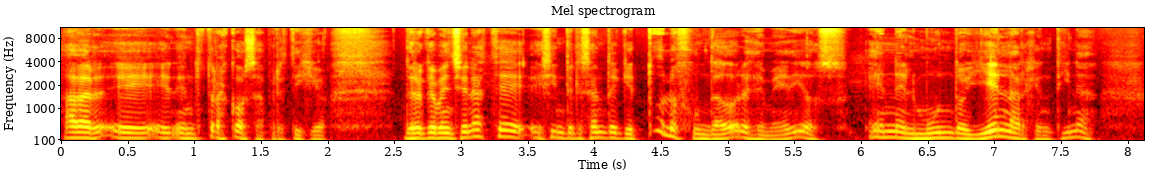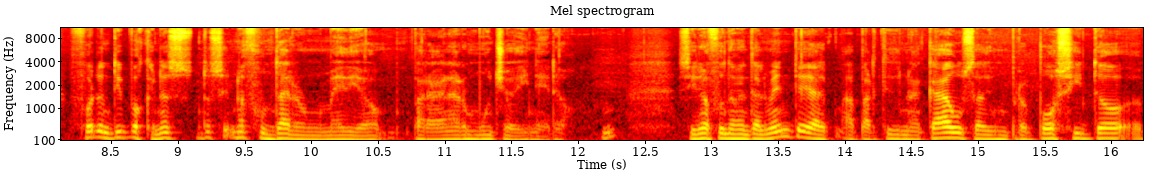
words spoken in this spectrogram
A ver, eh, entre otras cosas, prestigio. De lo que mencionaste, es interesante que todos los fundadores de medios en el mundo y en la Argentina fueron tipos que no, no, no fundaron un medio para ganar mucho dinero, sino fundamentalmente a, a, partir de una causa, de un propósito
